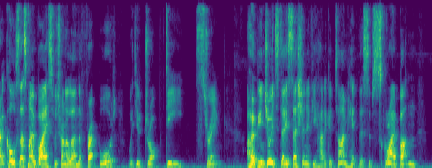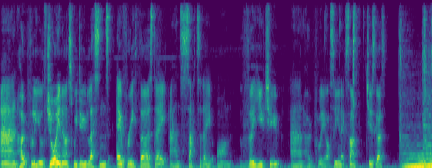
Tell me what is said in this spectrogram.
Alright, cool. So that's my advice for trying to learn the fretboard with your drop D string. I hope you enjoyed today's session. If you had a good time, hit the subscribe button and hopefully you'll join us. We do lessons every Thursday and Saturday on the YouTube and hopefully I'll see you next time. Cheers guys.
